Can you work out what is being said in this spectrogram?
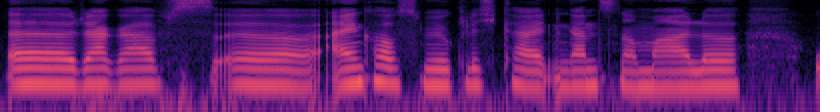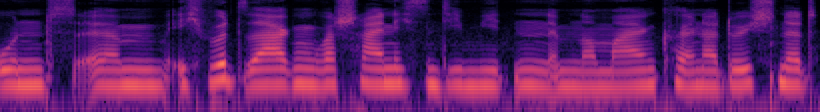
Äh, da gab es äh, Einkaufsmöglichkeiten, ganz normale. Und ähm, ich würde sagen, wahrscheinlich sind die Mieten im normalen Kölner Durchschnitt.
